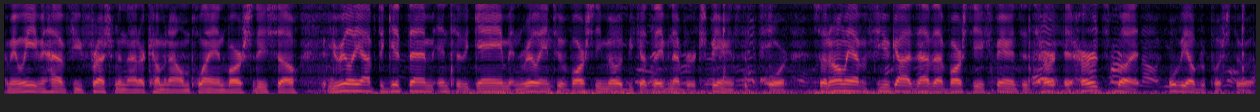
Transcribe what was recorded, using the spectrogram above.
I mean, we even have a few freshmen that are coming out and playing varsity, so you really have to get them into the game and really into a varsity mode because they've never experienced it before. So to only have a few guys that have that varsity experience, it's hurt, it hurts, but we'll be able to push through it.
